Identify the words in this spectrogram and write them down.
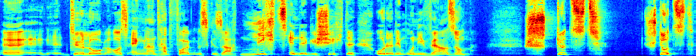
äh, Theologe aus England, hat Folgendes gesagt. Nichts in der Geschichte oder dem Universum stützt, stutzt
